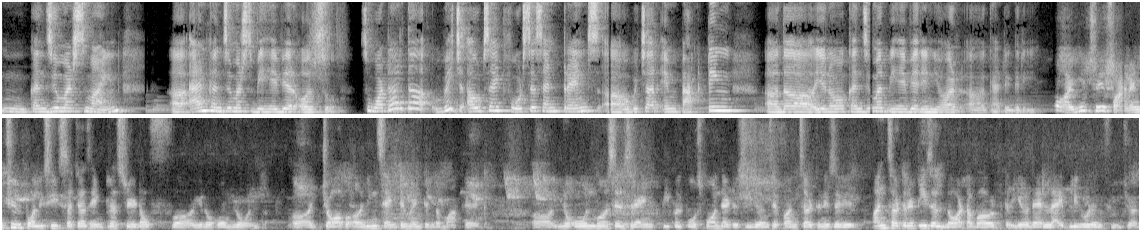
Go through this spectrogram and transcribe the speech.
mm, consumers' mind uh, and consumers' behavior also so, what are the which outside forces and trends uh, which are impacting uh, the you know consumer behavior in your uh, category? Oh, I would say financial policies such as interest rate of uh, you know home loan, uh, job earning sentiment in the market, uh, you know own versus rent. People postpone their decisions if uncertain is a, uncertainty is a lot about you know their livelihood in future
